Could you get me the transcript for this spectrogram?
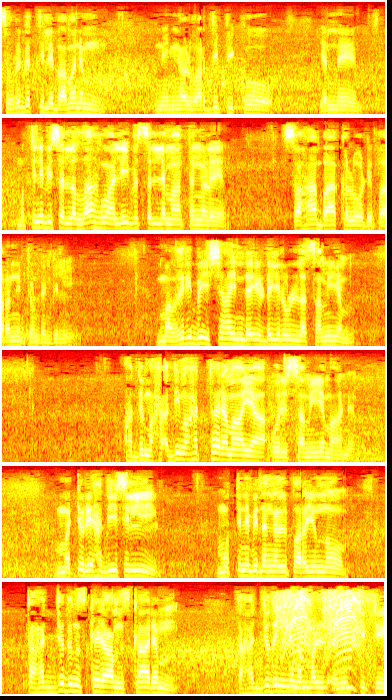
സ്വർഗത്തിലെ ഭവനം നിങ്ങൾ വർദ്ധിപ്പിക്കൂ എന്ന് മുത്തുനബി സല്ലാഹു അലൈ വസല്ലമ തങ്ങൾ സഹാബാക്കളോട് പറഞ്ഞിട്ടുണ്ടെങ്കിൽ മഹരിബ് ഇഷായിന്റെ ഇടയിലുള്ള സമയം അത് മഹ അതിമഹത്തരമായ ഒരു സമയമാണ്. മറ്റൊരു ഹദീസിൽ മുത്തനബിതങ്ങൾ പറയുന്നു തഹജ്ജുദ് നിസ്കരാം നിസ്കാരം തഹജ്ജുദിന് നമ്മൾ എണീറ്റിട്ട്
